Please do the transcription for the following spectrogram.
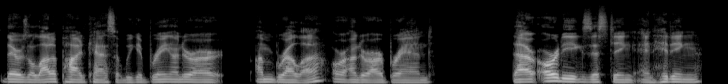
there was a lot of podcasts that we could bring under our umbrella or under our brand that are already existing and hitting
